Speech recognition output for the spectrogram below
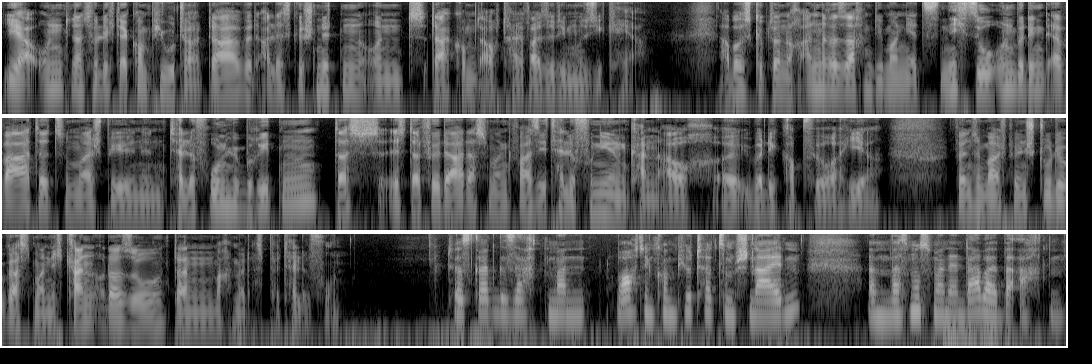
Ja, und natürlich der Computer. Da wird alles geschnitten und da kommt auch teilweise die Musik her. Aber es gibt auch noch andere Sachen, die man jetzt nicht so unbedingt erwartet, zum Beispiel einen Telefonhybriden. Das ist dafür da, dass man quasi telefonieren kann, auch äh, über die Kopfhörer hier. Wenn zum Beispiel ein Studiogast mal nicht kann oder so, dann machen wir das per Telefon. Du hast gerade gesagt, man braucht den Computer zum Schneiden. Ähm, was muss man denn dabei beachten?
